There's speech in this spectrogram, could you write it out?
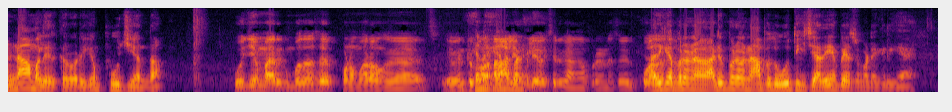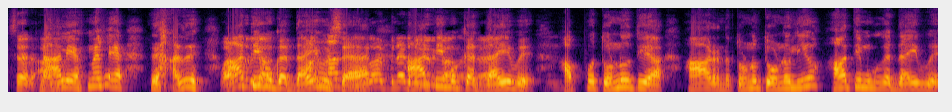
அண்ணாமலை இருக்கிற வரைக்கும் பூஜ்ஜியம் தான். பூஜ்யமா இருக்கும்போது தான் சார்? போன முறை அவங்க வென்று நாலு எம்எல்ஏ வச்சிருக்காங்க. அப்புறம் என்ன சார்? அதுக்கப்புறம் நான் அடிப்படை நாற்பது ஊத்திக்கிச்சு. அதையும் பேச மாட்டேங்கிறீங்க. சார் நாலு எம்எல்ஏ அது அதிமுக தயவு சார். அதிமுக. தயவு. அப்போ தொண்ணூத்தி ஆறு தொண்ணூத்தி ஒண்ணுலயும் அதிமுக தயவு.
